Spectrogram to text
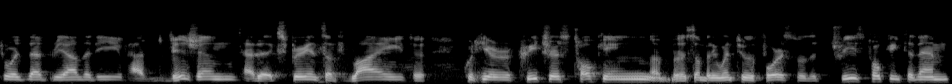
towards that reality, had visions, had an experience of light, uh, could hear creatures talking, uh, somebody went to the forest so the trees talking to them.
